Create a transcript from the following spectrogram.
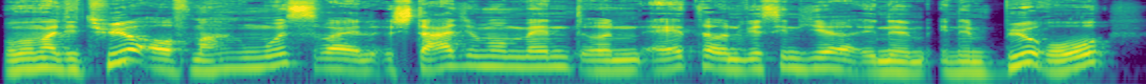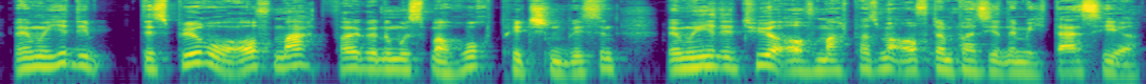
wo man mal die Tür aufmachen muss, weil Stadionmoment und Äther und wir sind hier in einem, in einem Büro. Wenn man hier die, das Büro aufmacht, Volker, du musst mal hochpitchen ein bisschen. Wenn man hier die Tür aufmacht, pass mal auf, dann passiert nämlich das hier.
